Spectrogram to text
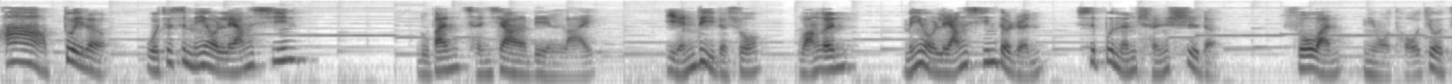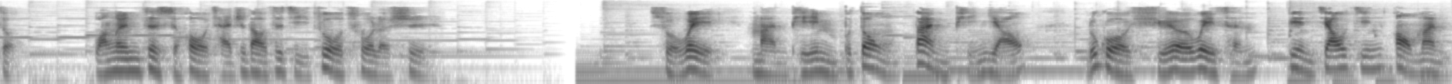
啊，对了，我就是没有良心。”鲁班沉下脸来，严厉的说：“王恩，没有良心的人是不能成事的。”说完，扭头就走。王恩这时候才知道自己做错了事。所谓“满瓶不动半瓶摇”，如果学而未成。便骄矜傲慢，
